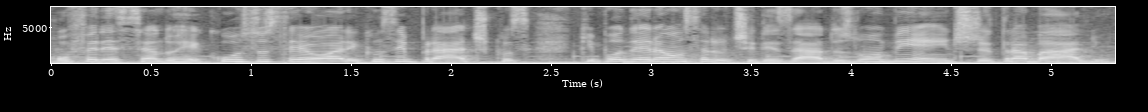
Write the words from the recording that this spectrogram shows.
oferecendo recursos teóricos e práticos que poderão ser utilizados no ambiente de trabalho.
